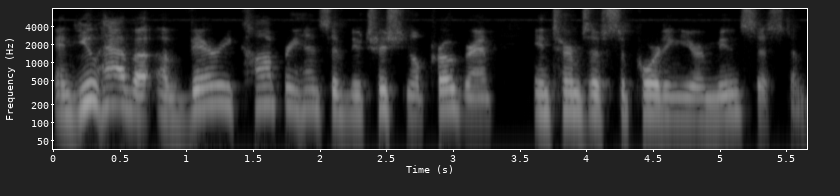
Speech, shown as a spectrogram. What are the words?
And you have a, a very comprehensive nutritional program in terms of supporting your immune system.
